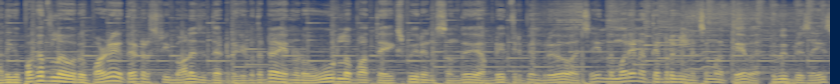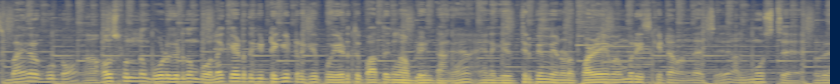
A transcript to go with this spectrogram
அதுக்கு பக்கத்தில் ஒரு பழைய தேட்டர் ஸ்ரீ பாலாஜி தேட்டர் கிட்டத்தட்ட என்னோட ஊரில் பார்த்த எக்ஸ்பீரியன்ஸ் வந்து அப்படியே திருப்பியும் ப்ரிவோ ஆச்சு. இந்த மாதிரியான தேட்டர்கள் நிச்சயமாக தேவை. டு பி ப்ரிசைஸ் பயங்கர கூட்டம். ஹவுஸ்ஃபுல்னு போர்டு கிட்டதும் போல கேட்டதுக்கு டிக்கெட் இருக்கு போய் எடுத்து பார்த்துக்கலாம் அப்படின்ட்டாங்க. எனக்கு திருப்பியும் என்னோட பழைய மெமரிஸ் கிட்ட வந்தாச்சு. ஆல்மோஸ்ட் ஒரு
